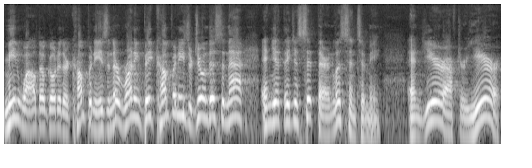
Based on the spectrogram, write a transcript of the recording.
Meanwhile, they'll go to their companies and they're running big companies, they're doing this and that, and yet they just sit there and listen to me. And year after year,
